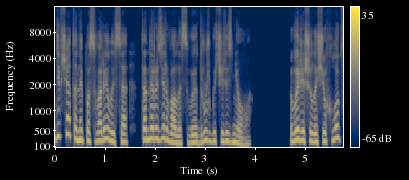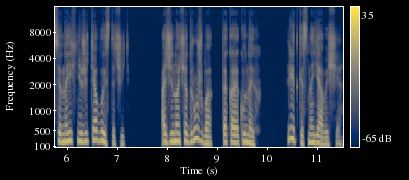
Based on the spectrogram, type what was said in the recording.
Дівчата не посварилися та не розірвали свою дружбу через нього. Вирішили, що хлопців на їхнє життя вистачить, а жіноча дружба, така як у них, рідкісне явище.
